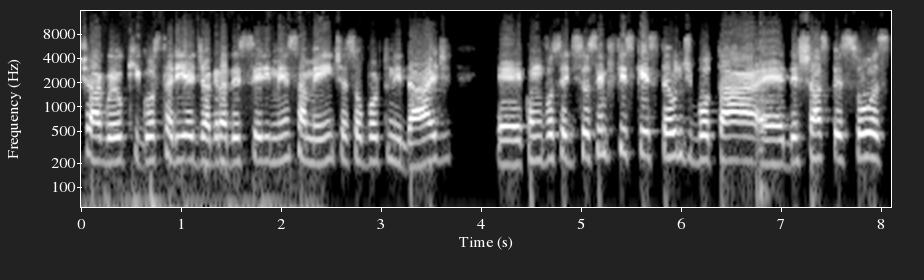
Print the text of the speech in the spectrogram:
Tiago, eu que gostaria de agradecer imensamente essa oportunidade é, como você disse, eu sempre fiz questão de botar, é, deixar as pessoas,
